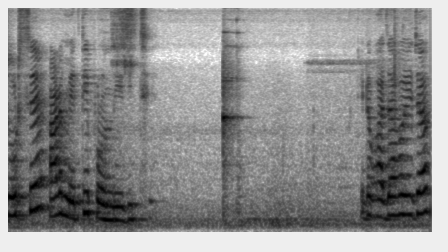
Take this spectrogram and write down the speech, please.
সর্ষে আর মেথি ফোড়ন দিয়ে দিচ্ছি। এটা ভাজা হয়ে যাক।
